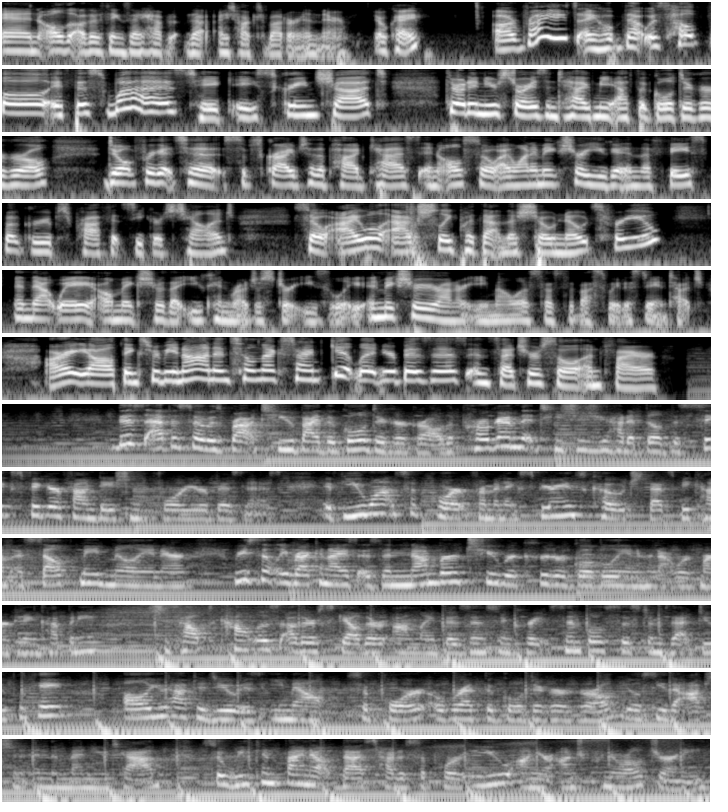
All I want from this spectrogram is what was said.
and all the other things I have that I talked about are in there. Okay. All right. I hope that was helpful. If this was, take a screenshot, throw it in your stories, and tag me at the Goal Digger Girl. Don't forget to subscribe to the podcast. And also, I want to make sure you get in the Facebook groups Profit Secrets Challenge. So I will actually put that in the show notes for you. And that way, I'll make sure that you can register easily and make sure you're on our email list. That's the best way to stay in touch. All right, y'all. Thanks for being on. Until next time, get lit in your business and set your soul on fire. This episode was brought to you by The Goal Digger Girl, the program that teaches you how to build the six figure foundation for your business. If you want support from an experienced coach that's become a self made millionaire, recently recognized as the number two recruiter globally in her network marketing company, she's helped countless others scale their online business and create simple systems that duplicate. All you have to do is email support over at The Goal Digger Girl. You'll see the option in the menu tab so we can find out best how to support you on your entrepreneurial journey.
